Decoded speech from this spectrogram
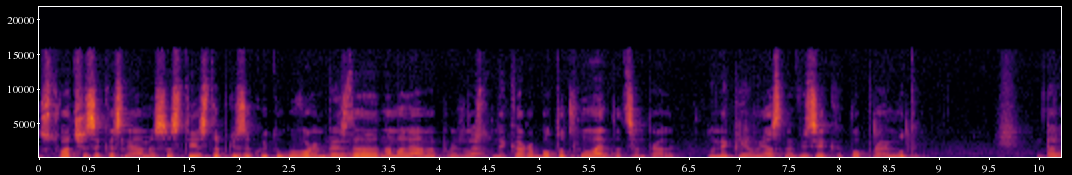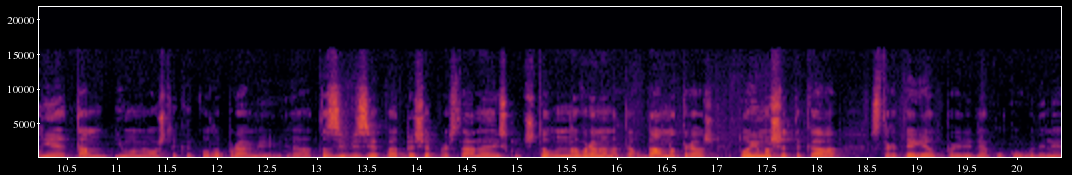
с това, че закъсняваме с тези стъпки, за които говорим, без да, да намаляваме производството. Да. Нека работят в момента централите, но нека имаме ясна визия какво правим утре. Да. А ние там имаме още какво да правим. И, а, тази визия, която беше представена, е изключително навременна. Тя отдавна трябваше. То имаше такава стратегия от преди няколко години,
